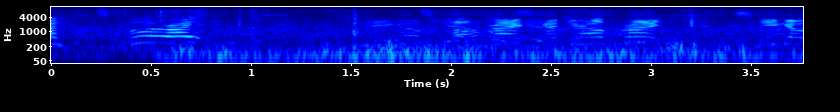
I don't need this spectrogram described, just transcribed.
on. Pull it right. There you go. Help right. Got your help right. Here you go.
